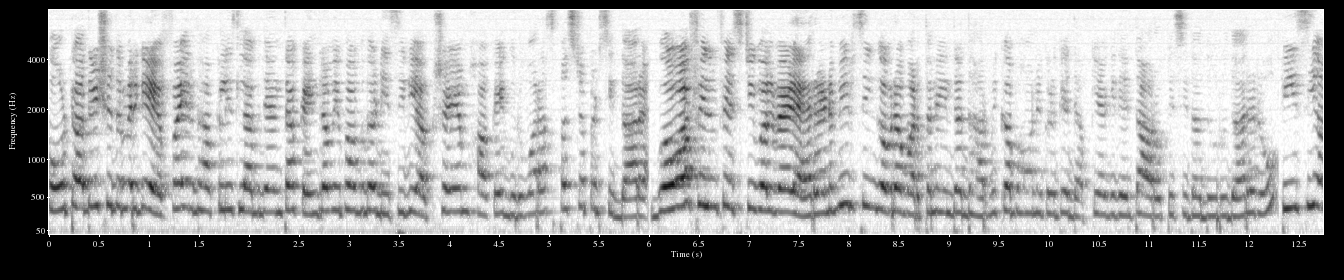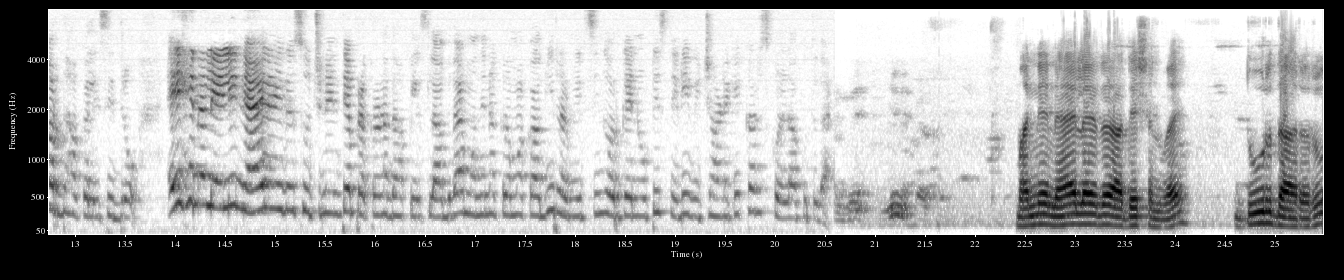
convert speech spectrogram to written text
ಕೋರ್ಟ್ ಆದೇಶದ ಮೇರೆಗೆ ಎಫ್ಐಆರ್ ದಾಖಲಿಸಲಾಗಿದೆ ಅಂತ ಕೇಂದ್ರ ವಿಭಾಗದ ಡಿಸಿಬಿ ಅಕ್ಷಯ್ ಎಂ ಹಾಕೆ ಗುರುವಾರ ಸ್ಪಷ್ಟಪಡಿಸಿದ್ದಾರೆ. ಗೋವಾ ಫಿಲ್ಮ್ ಫೆಸ್ಟಿವಲ್ ವೇಳೆ ರಣವೀರ್ ಸಿಂಗ್ ಅವರ ವರ್ತನೆಯಿಂದ ಧಾರ್ಮಿಕ ಭಾವನೆಗಳಿಗೆ ಧಕ್ಕೆಯಾಗಿದೆ ಅಂತ ಆರೋಪಿಸಿದ ದೂರುದಾರರು ಪಿಸಿಆರ್ ದಾಖಲಿಸಿದ್ರು. ಈ ಹಿನ್ನೆಲೆಯಲ್ಲಿ ನ್ಯಾಯಾಲಯದ ಸೂಚನೆಯಂತೆ ಪ್ರಕರಣ ದಾಖಲಿಸಲಾಗಿದೆ. ಮುಂದಿನ ಕ್ರಮಕ್ಕಾಗಿ ರಣವೀರ್ ಸಿಂಗ್ ಅವರಿಗೆ ನೋಟಿಸ್ ನೀಡಿ ವಿಚಾರಣೆಗೆ ಕರೆಸಿಕೊಳ್ಳಲಾಗುತ್ತದೆ. ಮಾನ್ಯ ನ್ಯಾಯಾಲಯದ ಆದೇಶನ್ವಯ ದೂರುದಾರರು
